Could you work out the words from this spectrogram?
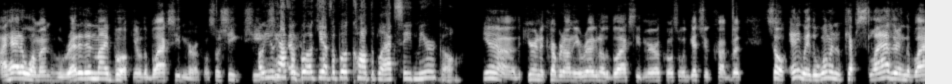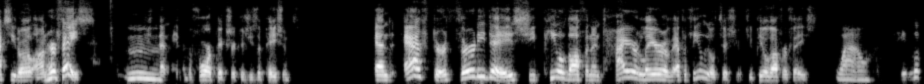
I had a woman who read it in my book, you know, the Black Seed Miracle. So she she Oh, you have a book. You have a book called The Black Seed Miracle. Yeah, the cure in the cupboard on the oregano, the black seed miracle. So we'll get you a cup. But so anyway, the woman kept slathering the black seed oil on her face. She Mm. sent me the before picture because she's a patient. And after 30 days, she peeled off an entire layer of epithelial tissue. She peeled off her face. Wow. She looked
